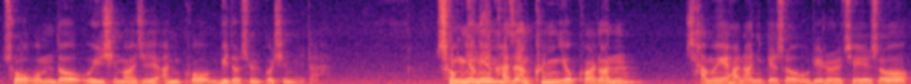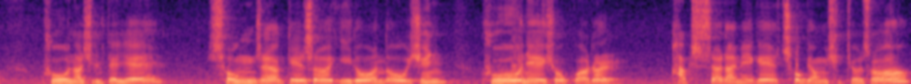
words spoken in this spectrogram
조금 더 의심하지 않고 믿었을 것입니다. 성령의 가장 큰 역할은 삼위 하나님께서 우리를 죄에서 구원하실 때에 성자께서 이루어 놓으신 구원의 효과를 각 사람에게 적용시켜서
